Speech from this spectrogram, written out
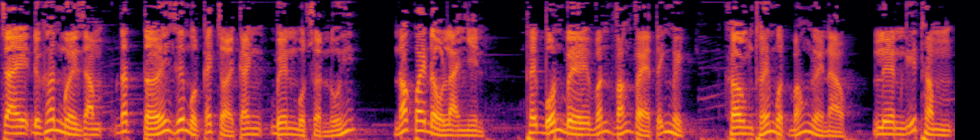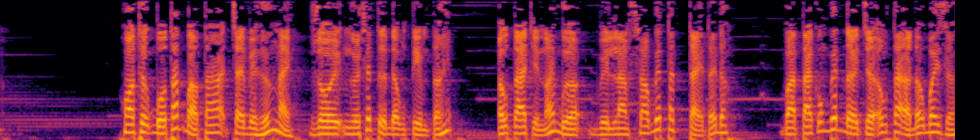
Chạy được hơn 10 dặm, đất tới dưới một cái tròi canh bên một sườn núi. Nó quay đầu lại nhìn, thấy bốn bề vẫn vắng vẻ tĩnh mịch, không thấy một bóng người nào, liền nghĩ thầm. Hòa thượng Bồ Tát bảo ta chạy về hướng này, rồi người sẽ tự động tìm tới. Ông ta chỉ nói bừa vì làm sao biết ta chạy tới đâu, và ta cũng biết đợi chờ ông ta ở đâu bây giờ.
